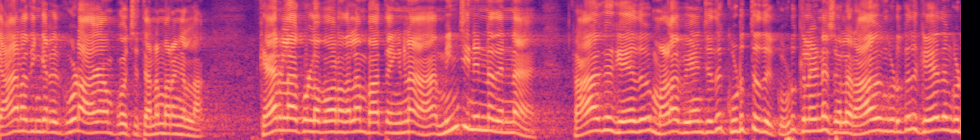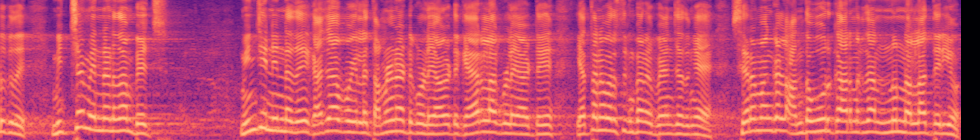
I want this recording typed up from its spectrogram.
யானதிங்கிறது கூட ஆகாமல் போச்சு தென்னை மரங்கள்லாம் கேரளாக்குள்ளே போனதெல்லாம் பார்த்தீங்கன்னா மிஞ்சி நின்னது என்ன? ராகு கேது மழை பேஞ்சது கொடுத்தது. கொடுக்கலன்னு சொல்ல ராகும் கொடுக்குது கேதும் கொடுக்குது. மிச்சம் என்னென்னு தான் பேச்சு. மிஞ்சி நின்னது கஜா புயலில் தமிழ்நாட்டுக்குள்ளேயாகட்டும் கேரளாக்குள்ளேயாகட்டும் எத்தனை வருஷத்துக்கு பிறகு பேஞ்சதுங்க? சிரமங்கள் அந்த ஊருக்காரனுக்கு தான் இன்னும் நல்லா தெரியும்.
